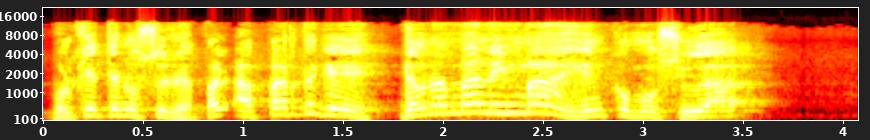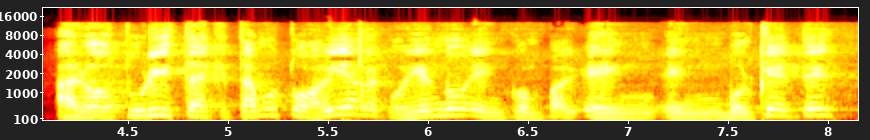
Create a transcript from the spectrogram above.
Volquete no sirve. Apar- Aparte que da una mala imagen como ciudad a los turistas que estamos todavía recogiendo en, en, en volquete.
